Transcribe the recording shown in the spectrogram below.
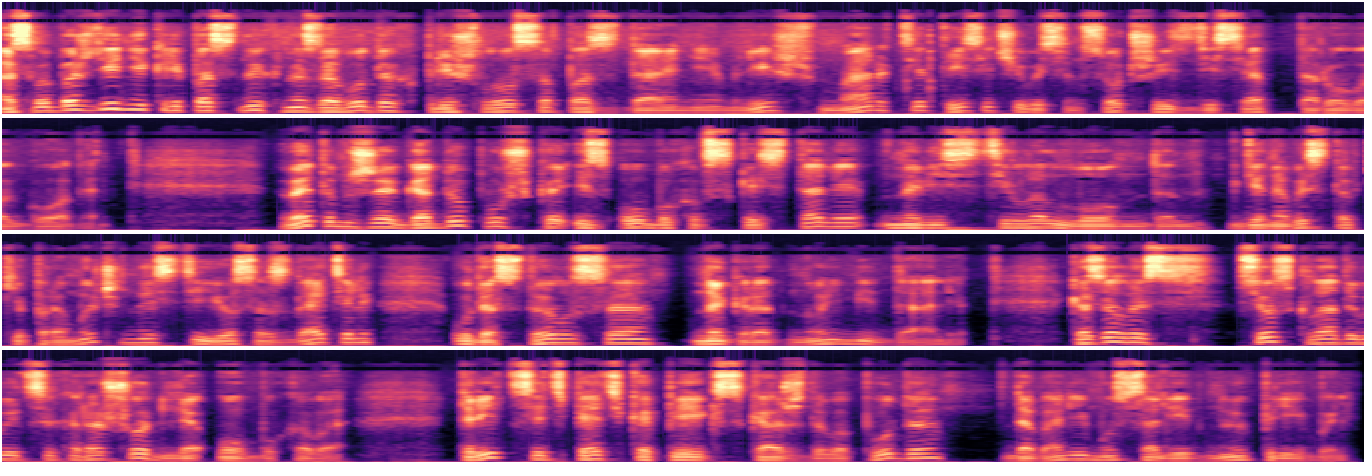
Освобождение крепостных на заводах пришло с опозданием лишь в марте 1862 года. В этом же году пушка из обуховской стали навестила Лондон, где на выставке промышленности ее создатель удостоился наградной медали. Казалось, все складывается хорошо для Обухова. 35 копеек с каждого пуда давали ему солидную прибыль.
